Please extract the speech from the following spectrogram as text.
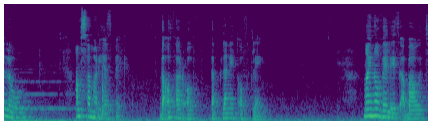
I'm Samar Yazbek, the author of The Planet of Clay. My novel is about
